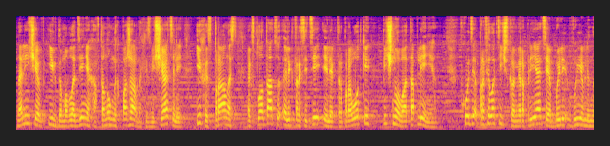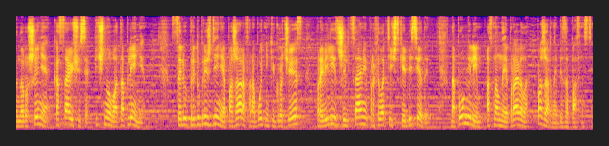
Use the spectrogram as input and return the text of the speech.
наличие в их домовладениях автономных пожарных извещателей, их исправность, эксплуатацию электросетей и электропроводки, печного отопления. В ходе профилактического мероприятия были выявлены нарушения, касающиеся печного отопления. С целью предупреждения пожаров работники ГРОЧС провели с жильцами профилактические беседы, напомнили им основные правила пожарной безопасности.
